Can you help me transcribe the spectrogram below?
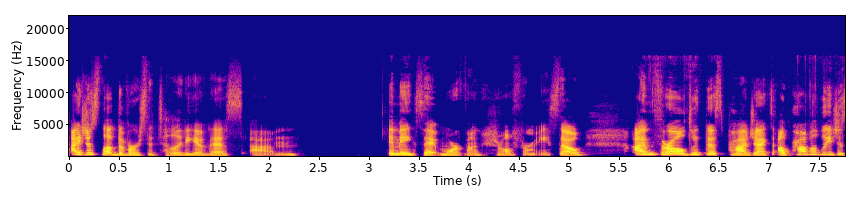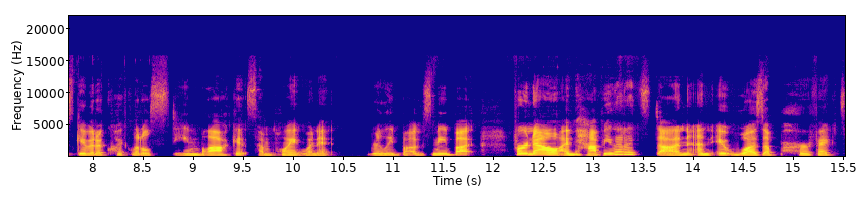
I just love the versatility of this. Um, it makes it more functional for me. So I'm thrilled with this project. I'll probably just give it a quick little steam block at some point when it really bugs me, but for now, I'm happy that it's done. And it was a perfect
